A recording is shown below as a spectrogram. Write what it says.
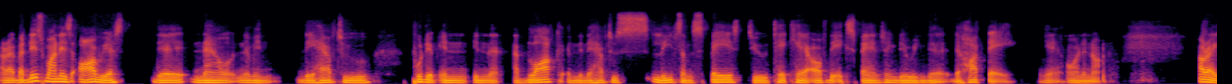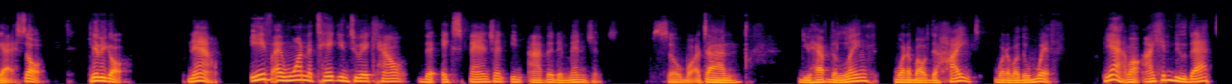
All right, but this one is obvious. They now, I mean, they have to put it in in a block, and then they have to leave some space to take care of the expansion during the the hot day. Yeah, on and on. All right, guys. So here we go. Now, if I want to take into account the expansion in other dimensions, so Ajan, you have the length. What about the height? What about the width? Yeah, well, I can do that.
